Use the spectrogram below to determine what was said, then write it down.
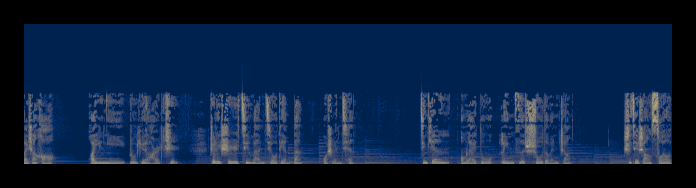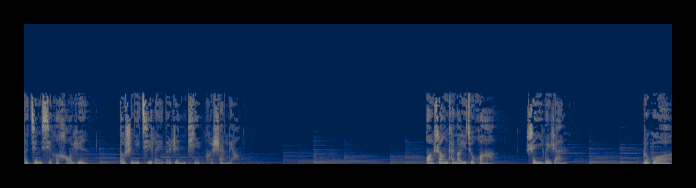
晚上好，欢迎你如约而至，这里是今晚九点半，我是文倩。今天我们来读林子树的文章。世界上所有的惊喜和好运，都是你积累的人品和善良。网上看到一句话，深以为然。如果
